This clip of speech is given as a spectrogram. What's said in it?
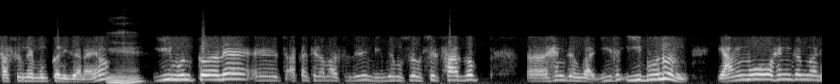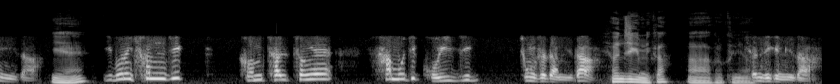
작성된 문건이잖아요. 예. 이 문건에 에, 아까 제가 말씀드린 민정수석실 4급 어, 행정관 이, 이분은 양모 행정관입니다. 예. 이분은 현직 검찰청의 사무직 고위직 종사자입니다. 현직입니까? 아, 그렇군요. 현직입니다.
